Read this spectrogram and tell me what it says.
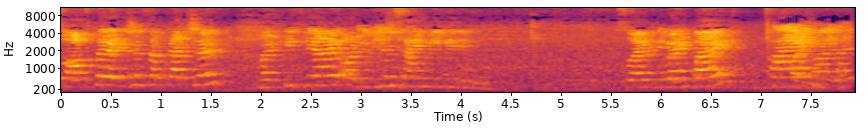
So after addition subtraction, multiply or division sign will be removed. So I will divide by 5.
